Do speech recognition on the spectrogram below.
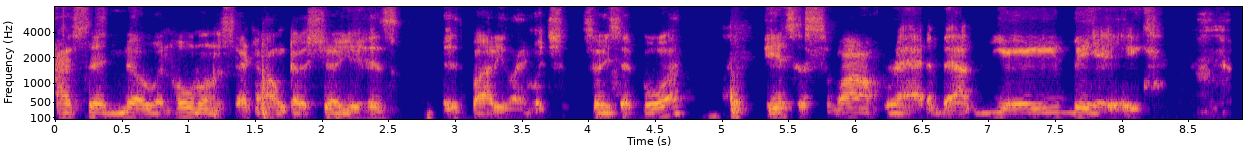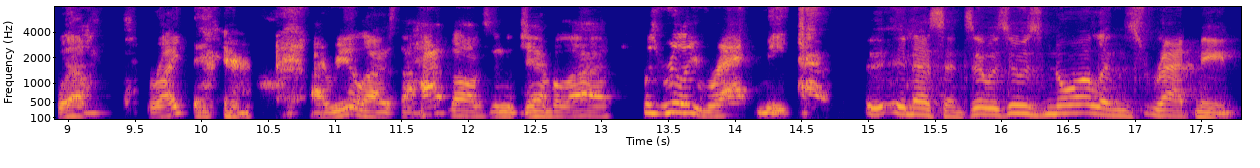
I said, no. And hold on a second. I'm going to show you his, his body language. So he said, boy, it's a swamp rat about yay big. Well, right there, I realized the hot dogs in the jambalaya was really rat meat. In essence, it was it was New Orleans rat meat.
